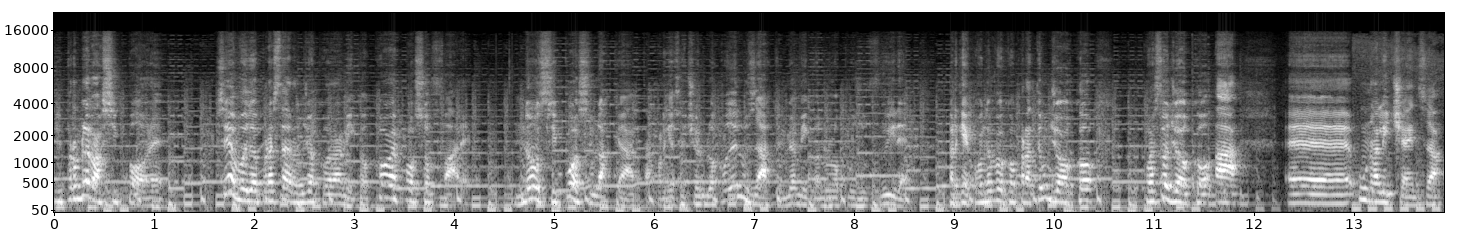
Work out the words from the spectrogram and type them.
il problema si pone. Se io voglio prestare un gioco a un amico come posso fare? non si può sulla carta perché se c'è il blocco dell'usato il mio amico non lo può usufruire. Perché quando voi comprate un gioco questo gioco ha eh, una licenza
